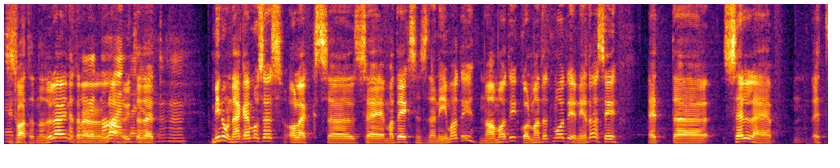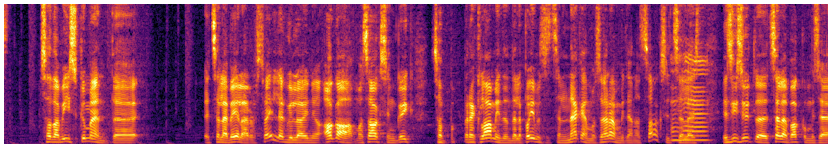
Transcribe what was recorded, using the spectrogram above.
siis vaatad nad üle on ju, nagu ütled, et mm -hmm. minu nägemuses oleks äh, see, ma teeksin seda niimoodi, naamoodi, kolmandat moodi ja nii edasi, et äh, selle, et sada viiskümmend et see läheb eelarvest välja küll, onju, aga ma saaksin kõik, sa reklaamid endale põhimõtteliselt selle nägemuse ära, mida nad saaksid selle eest mm -hmm. ja siis ütled, et selle pakkumise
